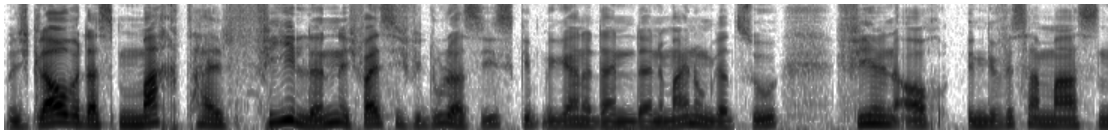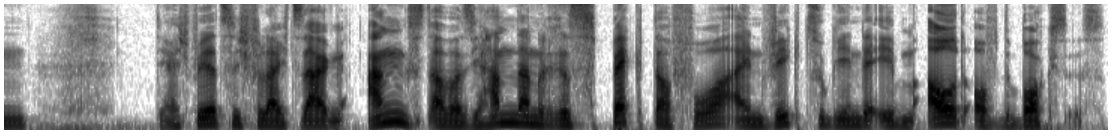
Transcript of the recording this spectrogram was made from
Und ich glaube, das macht halt vielen, ich weiß nicht, wie du das siehst, gib mir gerne dein, deine Meinung dazu, vielen auch in gewissermaßen ja, ich will jetzt nicht vielleicht sagen Angst, aber sie haben dann Respekt davor, einen Weg zu gehen, der eben out of the box ist.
